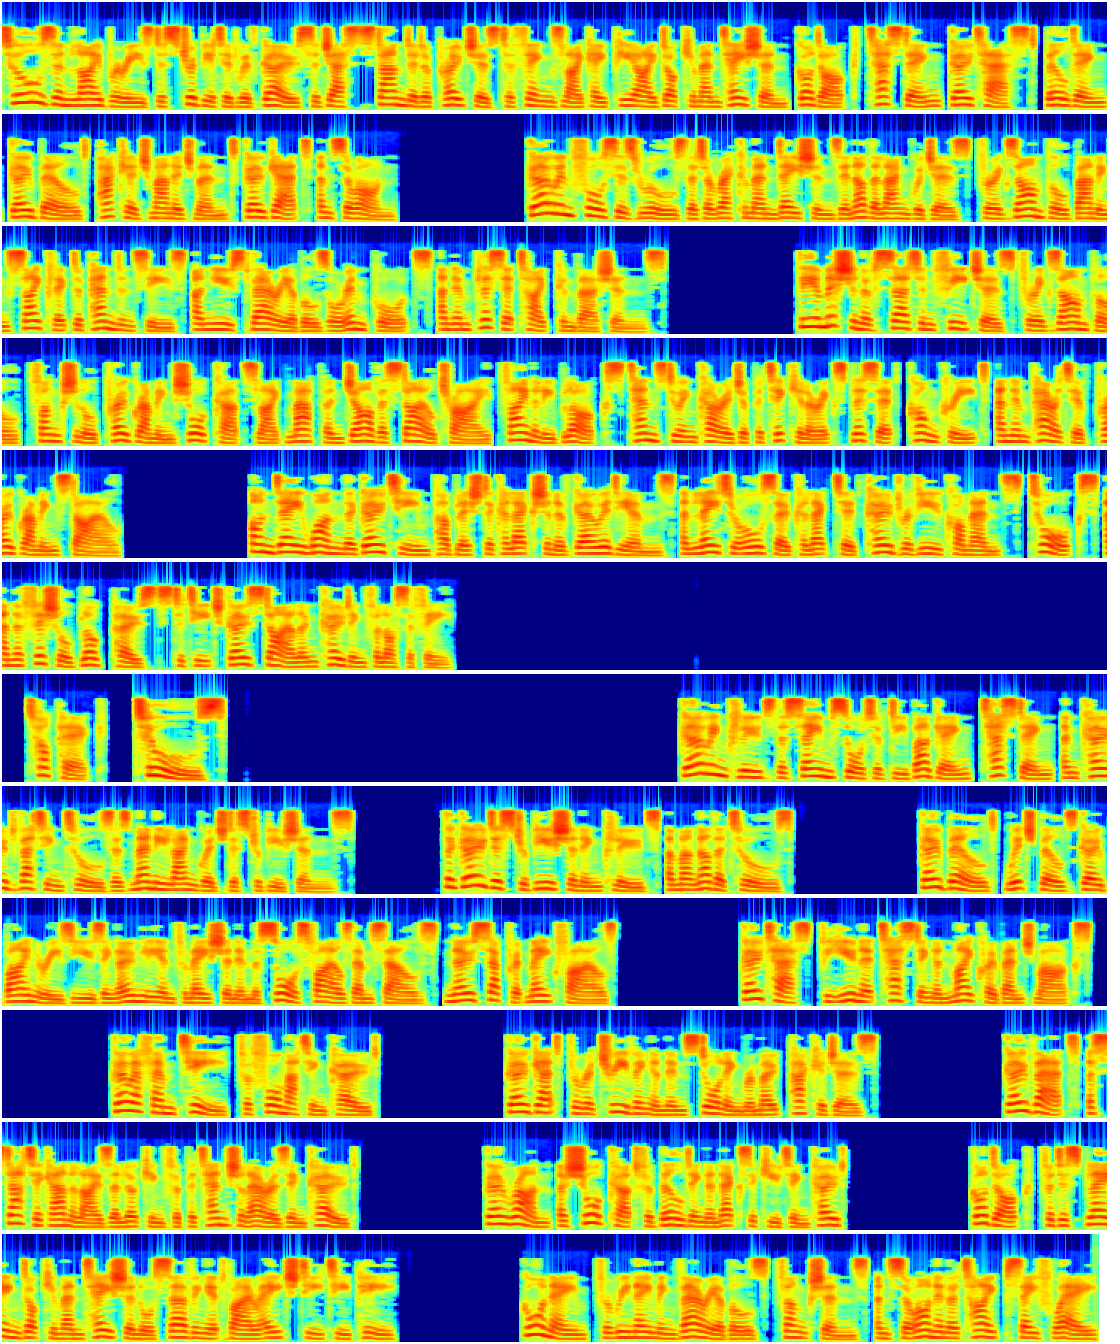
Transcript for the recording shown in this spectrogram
Tools and libraries distributed with Go suggest standard approaches to things like API documentation Godoc, testing GoTest, building Go build, package management GoGet, and so on. Go enforces rules that are recommendations in other languages, for example banning cyclic dependencies, unused variables or imports, and implicit type conversions. The omission of certain features for example, functional programming shortcuts like map and Java style try, finally blocks tends to encourage a particular explicit, concrete, and imperative programming style. On day one the Go team published a collection of Go idioms, and later also collected code review comments, talks, and official blog posts to teach Go style and coding philosophy. Tools Go includes the same sort of debugging, testing, and code vetting tools as many language distributions. The Go distribution includes, among other tools, Go build, which builds Go binaries using only information in the source files themselves, no separate makefiles. Go test, for unit testing and microbenchmarks. Go FMT, for formatting code. Go get, for retrieving and installing remote packages. Go vet, a static analyzer looking for potential errors in code. Go Run, a shortcut for building and executing code. Godoc, for displaying documentation or serving it via HTTP Gorename, for renaming variables, functions, and so on in a type-safe way.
